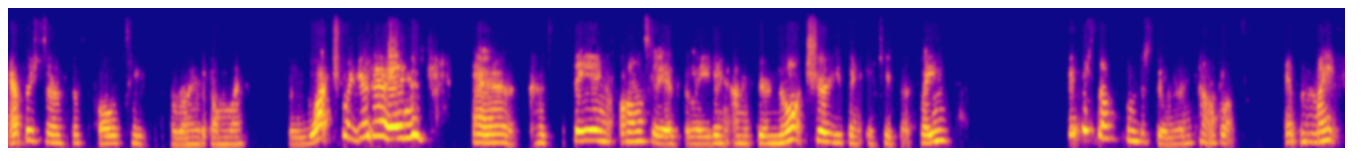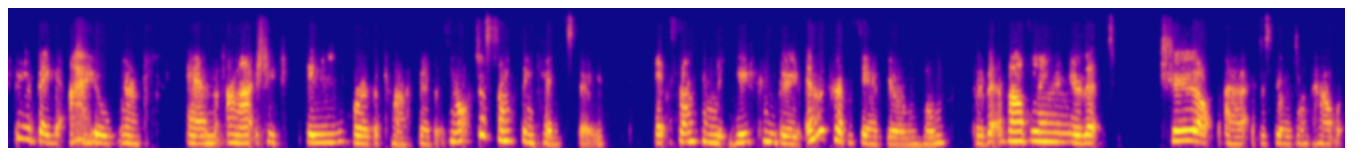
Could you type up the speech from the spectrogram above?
every surface, all teeth around line. Watch what you're doing. Because uh, saying honestly is believing. And if you're not sure you think your teeth are clean, get yourself some disclosing tablets. It might be a big eye opener um, and actually see where the plaque is. It's not just something kids do. It's something that you can do in the privacy of your own home. Put a bit of Vaseline in your lips, chew up uh, a disclosing tablet,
